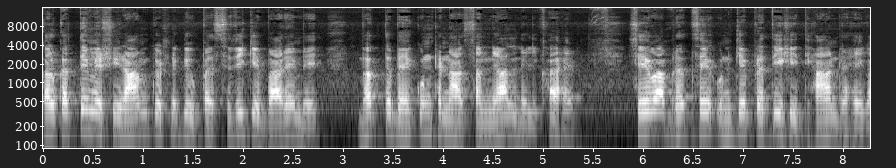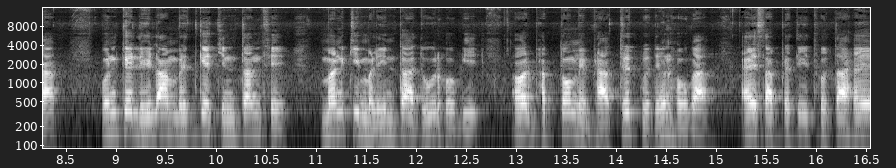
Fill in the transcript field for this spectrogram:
कलकत्ते में श्री रामकृष्ण की उपस्थिति के बारे में भक्त वैकुंठनाथ सन्याल ने लिखा है। सेवा व्रत से उनके प्रति ही ध्यान रहेगा। उनके लीलामृत के चिंतन से मन की मलिनता दूर होगी और भक्तों में भ्रातृत्व दिन होगा। ऐसा प्रतीत होता है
